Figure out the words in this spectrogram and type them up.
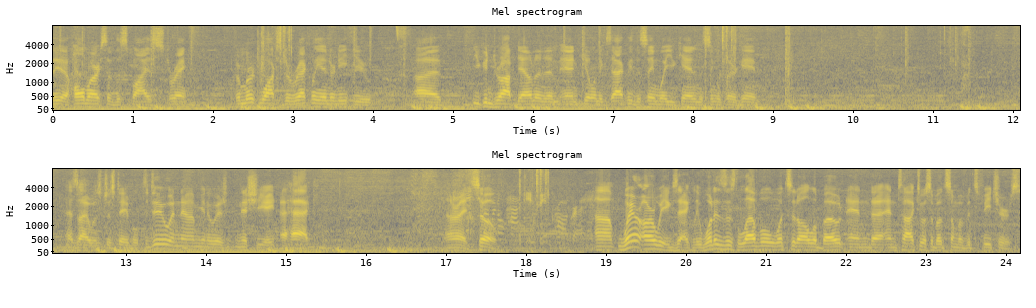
the hallmarks of the spy's strength. If a Merc walks directly underneath you, uh, you can drop down on him and kill him exactly the same way you can in the single player game. as I was just able to do, and now I'm going to initiate a hack. All right, so uh, where are we exactly? What is this level? What's it all about? And uh, and talk to us about some of its features.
